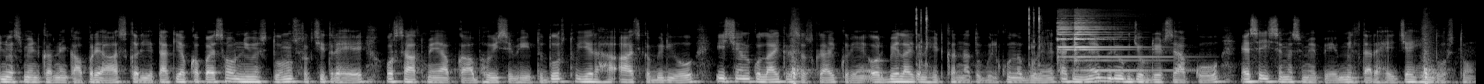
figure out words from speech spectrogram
इन्वेस्टमेंट करने का प्रयास करिए ताकि आपका पैसा और निवेश दोनों सुरक्षित रहे और साथ में आपका भविष्य भी तो दोस्तों ये रहा आज का वीडियो इस चैनल को लाइक और सब्सक्राइब करें और बेलाइकन हिट करना तो बिल्कुल न भूलें ताकि नए वीडियो के जो अपडेट्स है आपको ऐसे ही समय समय पे मिलता रहे जय हिंद दोस्तों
